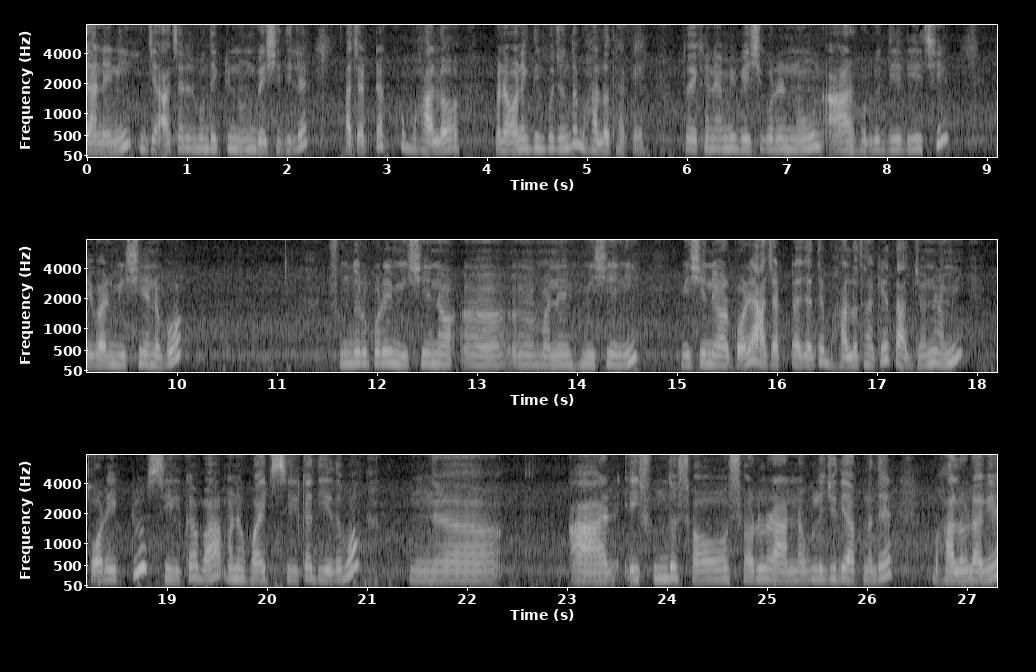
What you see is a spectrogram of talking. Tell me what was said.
জানেনই যে আচারের মধ্যে একটু নুন বেশি দিলে আচারটা খুব ভালো মানে অনেক দিন পর্যন্ত ভালো থাকে। তো এখানে আমি বেশি করে নুন আর হলুদ দিয়ে দিয়েছি। এবার মিশিয়ে নেব। সুন্দর করে মিশিয়ে নেওয়া মানে মিশিয়ে নিই। মিশিয়ে নেওয়ার পরে আচারটা যাতে ভালো থাকে, তার জন্য আমি পরে একটু সিল্কা বা মানে হোয়াইট সিল্কা দিয়ে দেবো। আর এই সুন্দর সহজ সরল রান্নাগুলি যদি আপনাদের ভালো লাগে,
